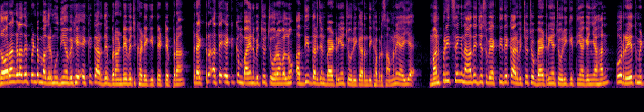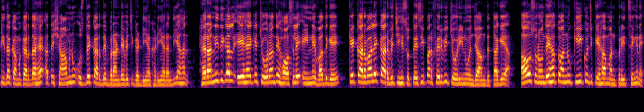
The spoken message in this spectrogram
ਦੌਰਾਂਗਲਾ ਦੇ ਪਿੰਡ ਮਗਰਮੂਦੀਆਂ ਵਿਖੇ ਇੱਕ ਘਰ ਦੇ ਬਰਾਂਡੇ ਵਿੱਚ ਖੜੇ ਕੀਤੇ ਟਿੱਪਰਾਂ, ਟਰੈਕਟਰ ਅਤੇ ਇੱਕ ਕੰਬਾਈਨ ਵਿੱਚੋਂ ਚੋਰਾਂ ਵੱਲੋਂ ਅੱਧੀ ਦਰਜਨ ਬੈਟਰੀਆਂ ਚੋਰੀ ਕਰਨ ਦੀ ਖਬਰ ਸਾਹਮਣੇ ਆਈ ਹੈ। ਮਨਪ੍ਰੀਤ ਸਿੰਘ ਨਾਂ ਦੇ ਜਿਸ ਵਿਅਕਤੀ ਦੇ ਘਰ ਵਿੱਚੋਂ ਚੋ ਬੈਟਰੀਆਂ ਚੋਰੀ ਕੀਤੀਆਂ ਗਈਆਂ ਹਨ, ਉਹ ਰੇਤ ਮਿੱਟੀ ਦਾ ਕੰਮ ਕਰਦਾ ਹੈ ਅਤੇ ਸ਼ਾਮ ਨੂੰ ਉਸ ਦੇ ਘਰ ਦੇ ਬਰਾਂਡੇ ਵਿੱਚ ਗੱਡੀਆਂ ਖੜੀਆਂ ਰਹਿੰਦੀਆਂ ਹਨ। ਹੈਰਾਨੀ ਦੀ ਗੱਲ ਇਹ ਹੈ ਕਿ ਚੋਰਾਂ ਦੇ ਹੌਸਲੇ ਇੰਨੇ ਵੱਧ ਗਏ ਕਿ ਘਰ ਵਾਲੇ ਘਰ ਵਿੱਚ ਹੀ ਸੁੱਤੇ ਸੀ, ਪਰ ਫਿਰ ਵੀ ਚੋਰੀ ਨੂੰ ਅੰਜਾਮ ਦਿੱਤਾ ਗਿਆ। ਆਓ ਸੁਣਾਉਂਦੇ ਹਾਂ ਤੁਹਾਨੂੰ ਕੀ ਕੁਝ ਕਿਹਾ ਮਨਪ੍ਰੀਤ ਸਿੰਘ ਨੇ।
